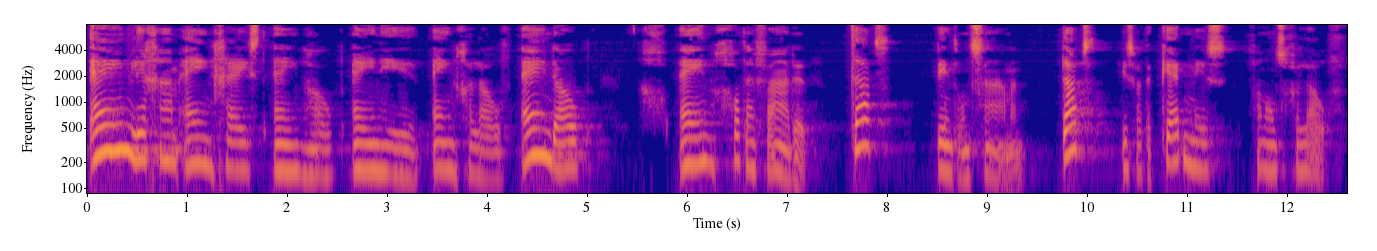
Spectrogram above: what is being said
één lichaam, één geest, één hoop, één Heer, één geloof, één doop, één God en Vader. Dat bindt ons samen. Dat is wat de kern is van ons geloof.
